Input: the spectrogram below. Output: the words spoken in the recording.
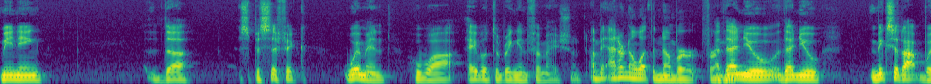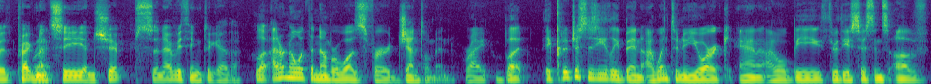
meaning the specific women who are able to bring information. I mean, I don't know what the number for. And then you then you mix it up with pregnancy and ships and everything together. Look, I don't know what the number was for gentlemen, right? But it could have just as easily been I went to New York and I will be through the assistance of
